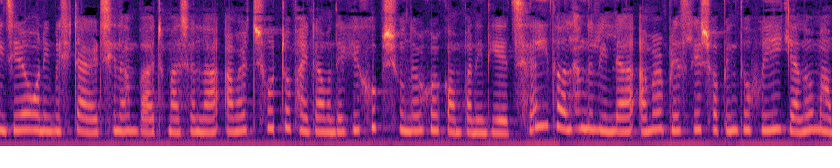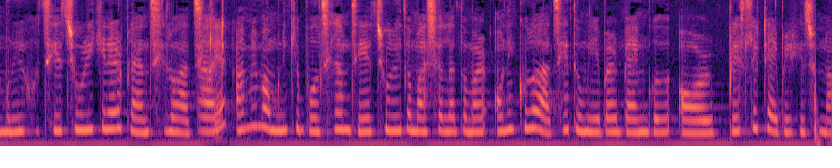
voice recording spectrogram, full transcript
নিজেরাও অনেক বেশি টায়ার্ড ছিলাম বাট মাসাল্লাহ আমার ছোট্ট ভাইটা আমাদেরকে খুব সুন্দর করে কোম্পানি দিয়েছে। এই তো আলহামদুলিল্লাহ আমার ব্রেসলেট শপিং তো হয়েই গেল। মামুনির হচ্ছে চুড়ি কেনার প্ল্যান ছিল আজকে। আমি মামুনিকে বলছিলাম যে চুড়ি তো মাসাল্লাহ তোমার অনেকগুলো আছে, তুমি এবার ব্যাঙ্গল অর ব্রেসলেট টাইপের কিছু না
